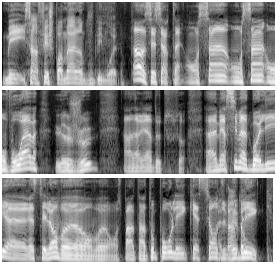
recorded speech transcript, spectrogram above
mais il s'en fiche pas mal entre vous et moi. là. Ah, c'est certain. On sent, on sent, on voit le jeu en arrière de tout ça. Euh, merci, Matt Boily. Euh, restez là. On, va, on, va, on se parle tantôt pour les questions À du tantôt. public.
